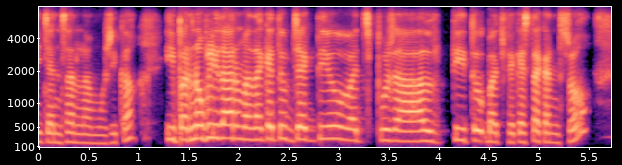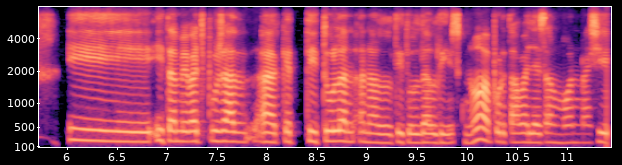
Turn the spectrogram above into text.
mitjançant la música. I per no oblidar-me d'aquest objectiu vaig posar el títol, vaig fer aquesta cançó i, i també vaig posar aquest títol en, en el títol del disc, no? aportar bellesa al món. Així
